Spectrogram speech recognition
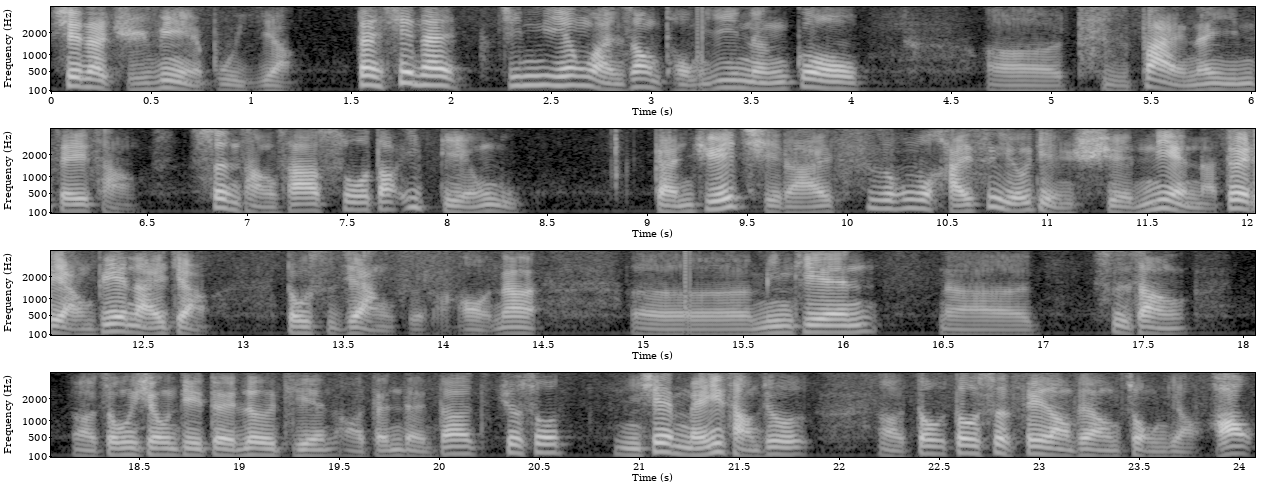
现在局面也不一样。但现在今天晚上统一能够呃止败，能赢这一场，胜场差缩到一点五，感觉起来似乎还是有点悬念了。对两边来讲都是这样子了。哦，那呃，明天那事实上。啊，中兄弟对乐天啊，等等，当然就说你现在每一场就啊，都都是非常非常重要。好，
